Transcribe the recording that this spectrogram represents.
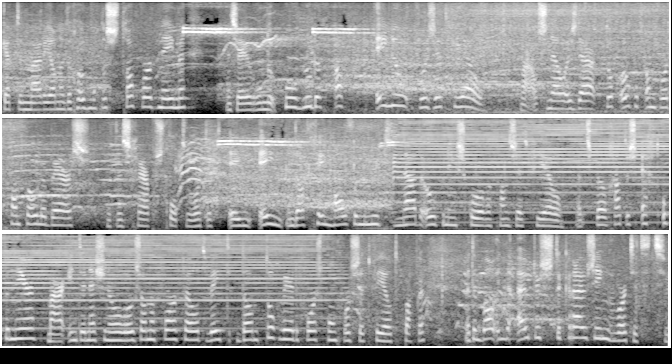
Captain Marianne de Groot mocht een strafwoord nemen. En zij ronde koelbloedig af. 1-0 voor ZVL. Maar al snel is daar toch ook het antwoord van Polar Bears. Met een scherp schot wordt het 1-1. En dat geen halve minuut na de openingsscore van ZVL. Het spel gaat dus echt op en neer. Maar international Rosanne Voorveld weet dan toch weer de voorsprong voor ZVL te pakken. Met een bal in de uiterste kruising wordt het 2-1.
